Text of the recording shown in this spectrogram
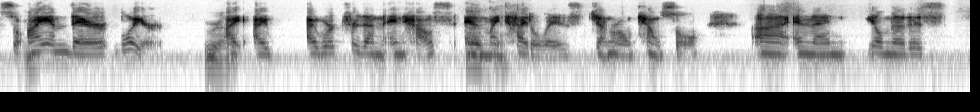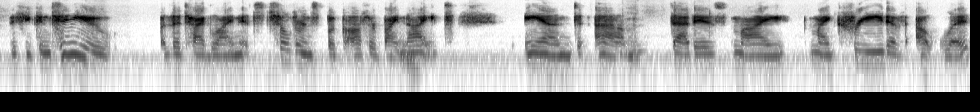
So I am their lawyer. Right. I, I, I work for them in house, and my title is general counsel. Uh, and then you'll notice if you continue the tagline, it's children's book author by night, and um, that is my my creative outlet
